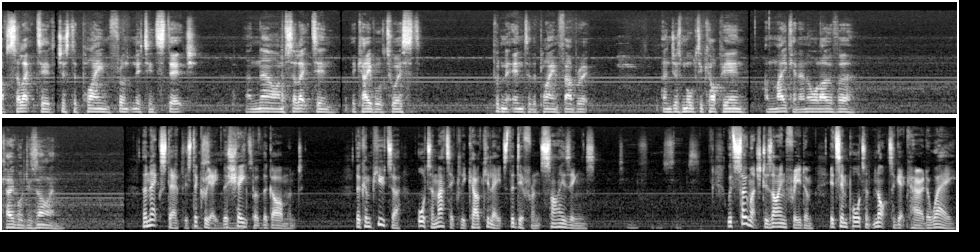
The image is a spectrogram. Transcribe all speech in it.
I've selected just a plain front knitted stitch and now I'm selecting the cable twist, putting it into the plain fabric and just multi-copying and making an all over cable design. The next step is to create the shape of the garment. The computer automatically calculates the different sizings. With so much design freedom, it's important not to get carried away.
